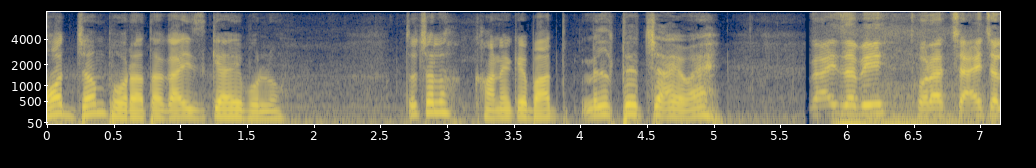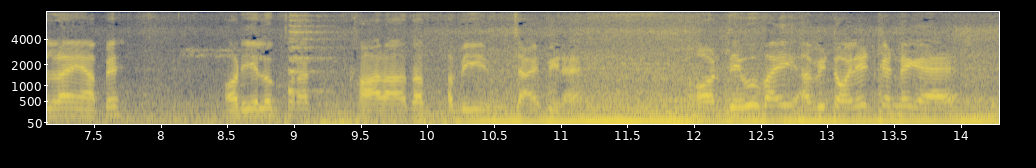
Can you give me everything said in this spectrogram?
बहुत जंप हो रहा था गाइज़ क्या ही बोलूँ। तो चलो, खाने के बाद मिलते चाय वाय। गाइज़ अभी थोड़ा चाय चल रहा है यहाँ पे, और ये लोग थोड़ा खा रहा था, अभी चाय पी रहा है। और देवू भाई अभी टॉयलेट करने गया है।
